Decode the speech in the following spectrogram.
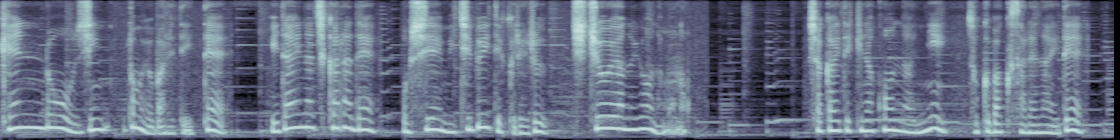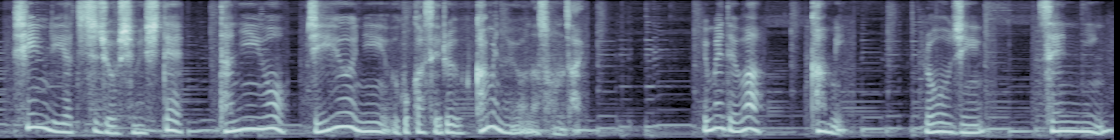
堅牢人とも呼ばれていて偉大な力で教え導いてくれる父親のようなもの。社会的な困難に束縛されないで真理や秩序を示して他人を自由に動かせる神のような存在。夢では神老人仙人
